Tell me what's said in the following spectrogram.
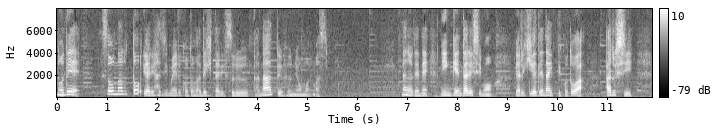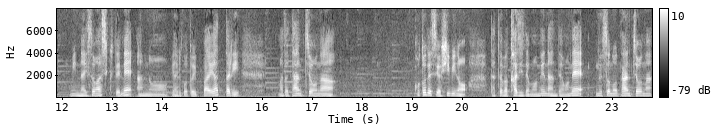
のでそうなるとやり始めることができたりするかなというふうに思います。なのでね人間誰しもやる気が出ないってことはあるしみんな忙しくてねあのやることいっぱいあったりまた単調なことですよ日々の例えば家事でもね何でもねその単調な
